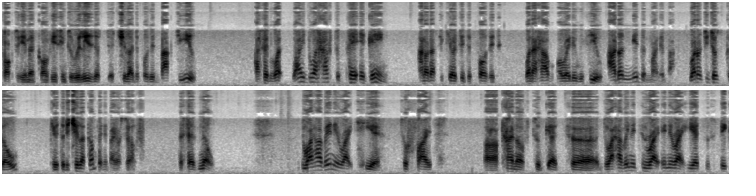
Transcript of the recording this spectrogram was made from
talk to him and convince him to release the, the chiller deposit back to you. I said, what, why do I have to pay again another security deposit when I have already with you? I don't need the money back. Why don't you just go give it to the chiller company by yourself? They said, no. Do I have any right here to fight uh, kind of to get, uh, do I have anything right, any right here to speak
